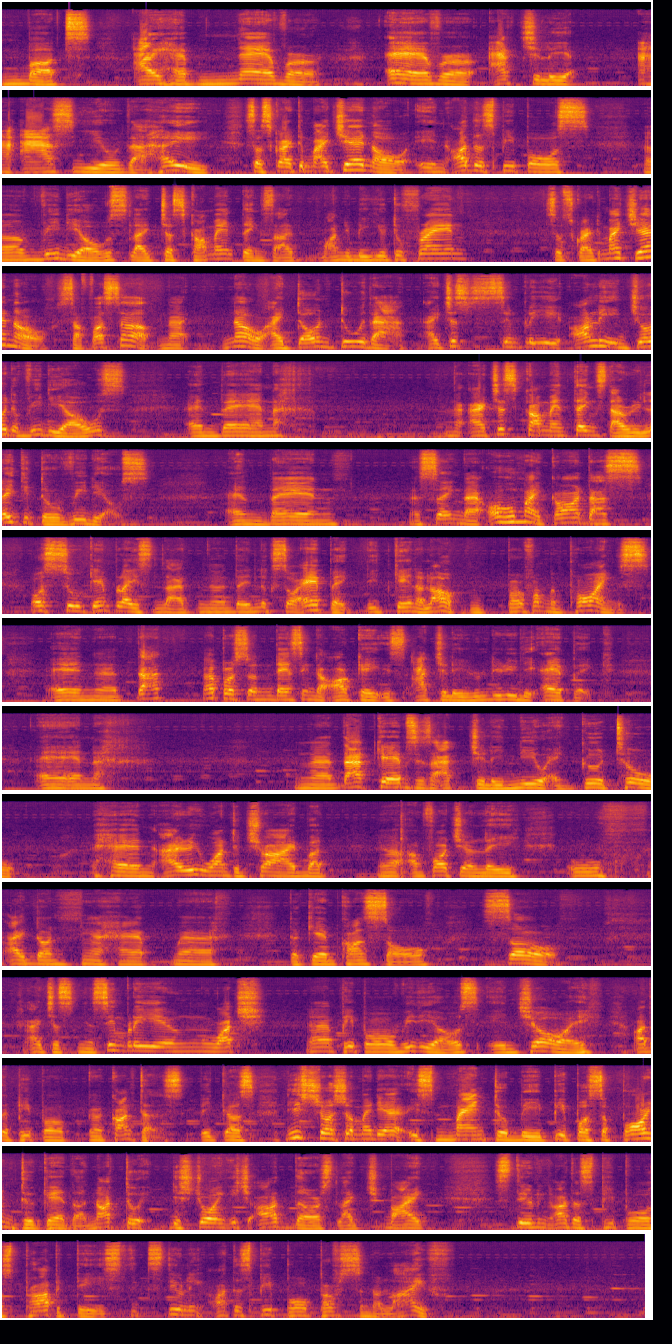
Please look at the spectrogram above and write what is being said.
but I have never ever actually asked you that hey subscribe to my channel. In other people's uh, videos like just commenting I want to be YouTube friend subscribe to my channel. Sub what's up? No I don't do that. I just simply only enjoy the videos and then I just comment things that are related to videos. And then saying that oh my god that's osu! gameplays that uh, they look so epic. It gain a lot of performance points. And uh, that person dancing the arcade is actually really, really epic. And uh, that game is actually new and good too. And I really want to try but uh, unfortunately ooh, I don't have uh, the game console. So I just simply um, watch uh, people videos enjoy other people uh, contents because this social media is meant to be people supporting together not to destroying each others like by stealing others people's properties stealing others people personal life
